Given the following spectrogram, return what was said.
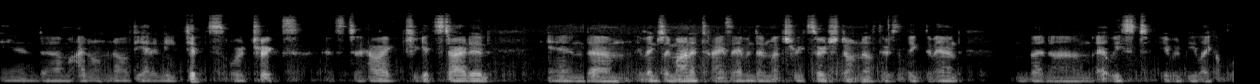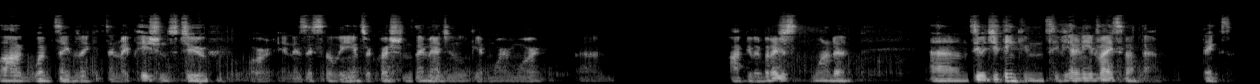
And um, I don't know if you had any tips or tricks as to how I should get started and um, eventually monetize. I haven't done much research, don't know if there's a big demand, but um, at least it would be like a blog website that I could send my patients to, or and as I slowly answer questions, I imagine it'll get more and more um, popular. But I just wanted to um, see what you think and see if you had any advice about that. Thanks.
